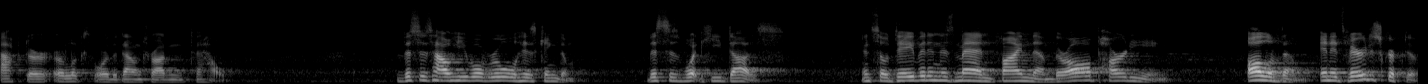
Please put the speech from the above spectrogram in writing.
after or looks for the downtrodden to help. This is how he will rule his kingdom. This is what he does. And so David and his men find them. They're all partying, all of them. And it's very descriptive.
